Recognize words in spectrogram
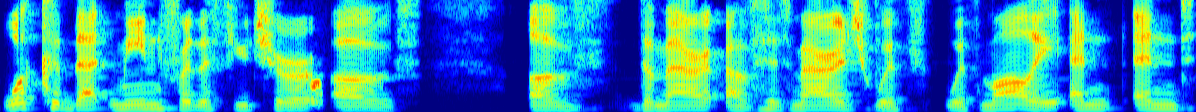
What could that mean for the future of of the mar- of his marriage with with Molly? And and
